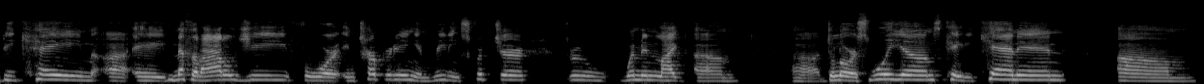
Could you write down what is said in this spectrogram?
became uh, a methodology for interpreting and reading scripture through women like um, uh, Dolores Williams, Katie Cannon. Um,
